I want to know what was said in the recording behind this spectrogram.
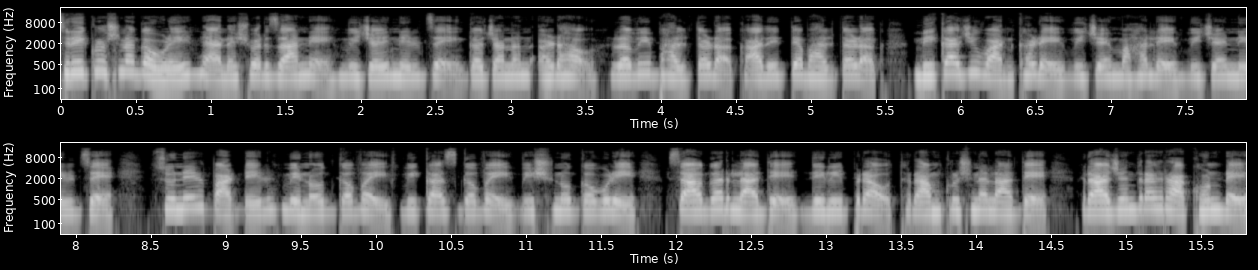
श्रीकृष्ण गवळी ज्ञानेश्वर जाने विजय निलजे गजानन अढाव रवी भालतडक आदित्य भालतडक भिकाजी वानखडे विजय महाले विजय निलजे सुनील पाटील विनोद गवई विकास गवई विष्णू गवळी सागर लादे दिलीप राऊत रामकृष्ण लादे राजेंद्र राखोंडे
